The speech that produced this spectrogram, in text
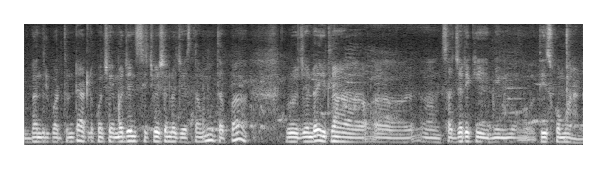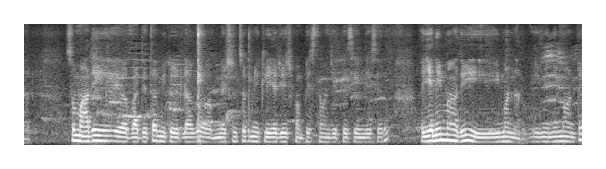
ఇబ్బందులు పడుతుంటే అట్లా కొంచెం ఎమర్జెన్సీ సిచ్యువేషన్లో చేస్తాము తప్ప ఇప్పుడు జనరల్ ఇట్లా సర్జరీకి మేము తీసుకోము అని అన్నారు. సో మాది బాధ్యత మీకు ఇట్లాగో మెషిన్స్ తోటి మీకు క్లియర్ చేసి పంపిస్తామని చెప్పేసి ఏం చేశారు. ఎనిమా అది ఇమ్మన్నారు. ఎనిమా అంటే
